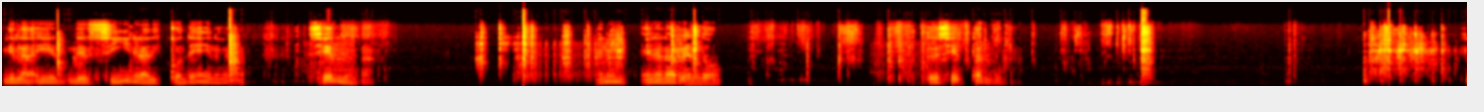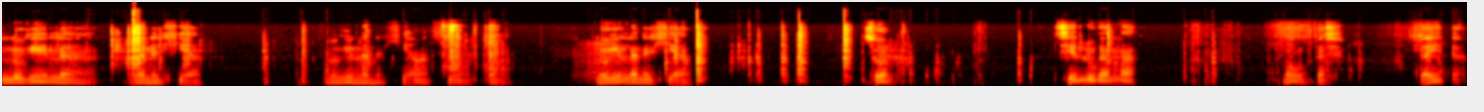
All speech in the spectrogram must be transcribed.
y, la, y el, del cine, la discoteca, ¿no? 100 lucas. En, un, en el arrendo, 300 lucas. Lo que es la, la energía, lo que es la energía, lo que es la energía, son 100 lucas más. No, casi. Ahí está.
